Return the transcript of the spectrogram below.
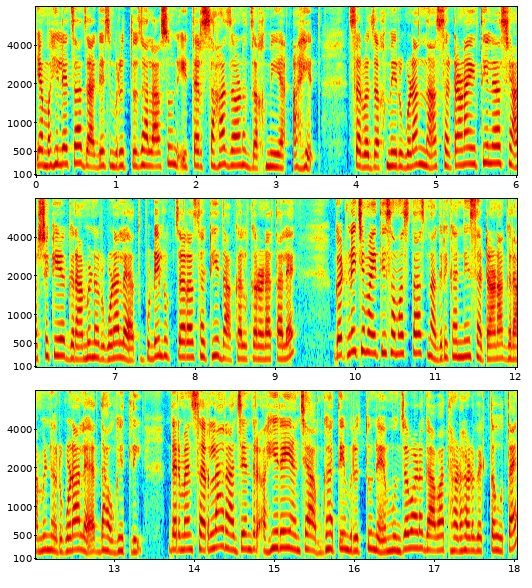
या महिलेचा जागीच मृत्यू झाला असून इतर सहा जण जखमी आहेत. सर्व जखमी रुग्णांना सटाणा येथील शासकीय ग्रामीण रुग्णालयात पुढील उपचारासाठी दाखल करण्यात आले. घटनेची माहिती समजताच नागरिकांनी सटाणा ग्रामीण रुग्णालयात धाव घेतली. दरम्यान सरला राजेंद्र अहिरे यांच्या अपघाती मृत्यूने मुंजवाड गावात हळहळ व्यक्त होत आहे.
